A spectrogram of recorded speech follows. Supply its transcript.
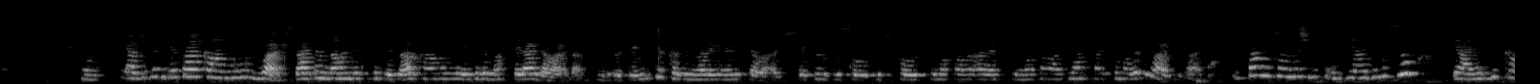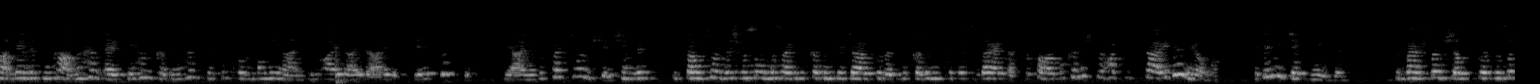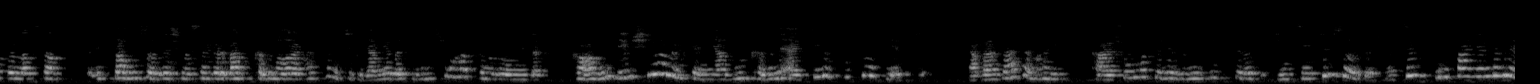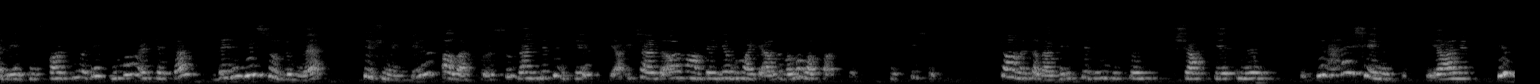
Çıkmalı. Ya bizim ceza kanunumuz var. Zaten daha öncesinde ceza kanunuyla ilgili maddeler de vardı aslında. Özellikle kadınlara yönelik de var. İşte hızlı soğuk iş kovuşturma falan, araştırma falan filan aşamaları vardı zaten. İstanbul Sözleşmesi'ne ihtiyacımız yok. Yani bir ka- devletin kanunu hem erkeği hem kadını hem çocuk korumalı yani. Bunun ayrı ayrı ayrı gerek yok ki. Yani bu saçma bir şey. Şimdi İstanbul Sözleşmesi olmasaydı bir kadın tecavüz uğradı, bir kadının kocası dayak attı falan. Bu kadın hiçbir hak iddia edemiyor mu? Edemeyecek miydi? Şimdi ben şurada bir şey alıp suratınıza fırlatsam İstanbul Sözleşmesi'ne göre ben kadın olarak haklı mı çıkacağım? Ya da sizin hiç mi hakkınız olmayacak? Kanun diye bir şey var ülkenin. Yani bunun kadını erkeği yok. Çok cinsiyetçi. Ya ben zaten hani karşı olma sebebimin ilk sebebi cinsiyetçi bir sözleşme. Siz insan yerinde bile değilsiniz, farkında değilsiniz ama erkekler benim bir sözümle düşünün ki Allah korusun ben dedim ki ya içeride Armağan Bey yanıma geldi bana laf attı. Bitti işimiz. Şu ana kadar biriktirdiğiniz bütün şahsiyetiniz, bütün her şeyiniz bitti. Yani siz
